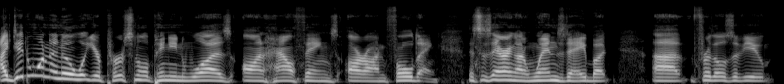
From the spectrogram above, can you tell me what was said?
I did want to know what your personal opinion was on how things are unfolding. This is airing on Wednesday, but uh, for those of you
